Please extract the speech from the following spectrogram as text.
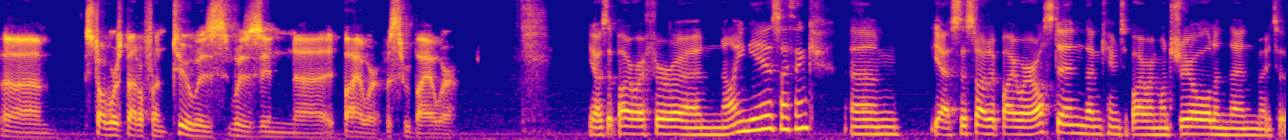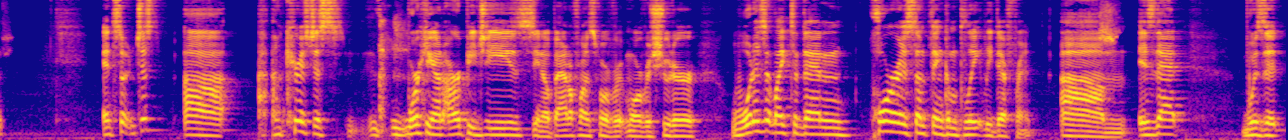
um, Star Wars Battlefront 2, was was in uh, Bioware. Was through Bioware. Yeah, I was at Bioware for uh, nine years, I think. Um, yeah, so started at Bioware Austin, then came to Bioware Montreal, and then Motive. And so, just uh, I'm curious, just working on RPGs, you know, Battlefront's more of a, more of a shooter. What is it like to then horror is something completely different? Um, is that was it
